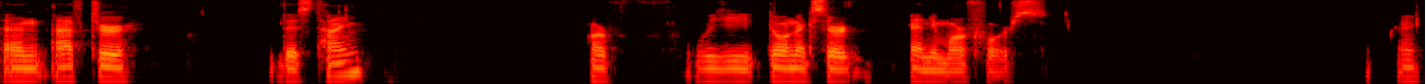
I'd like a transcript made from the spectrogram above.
Then after this time, or we don't exert any more force. Okay.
